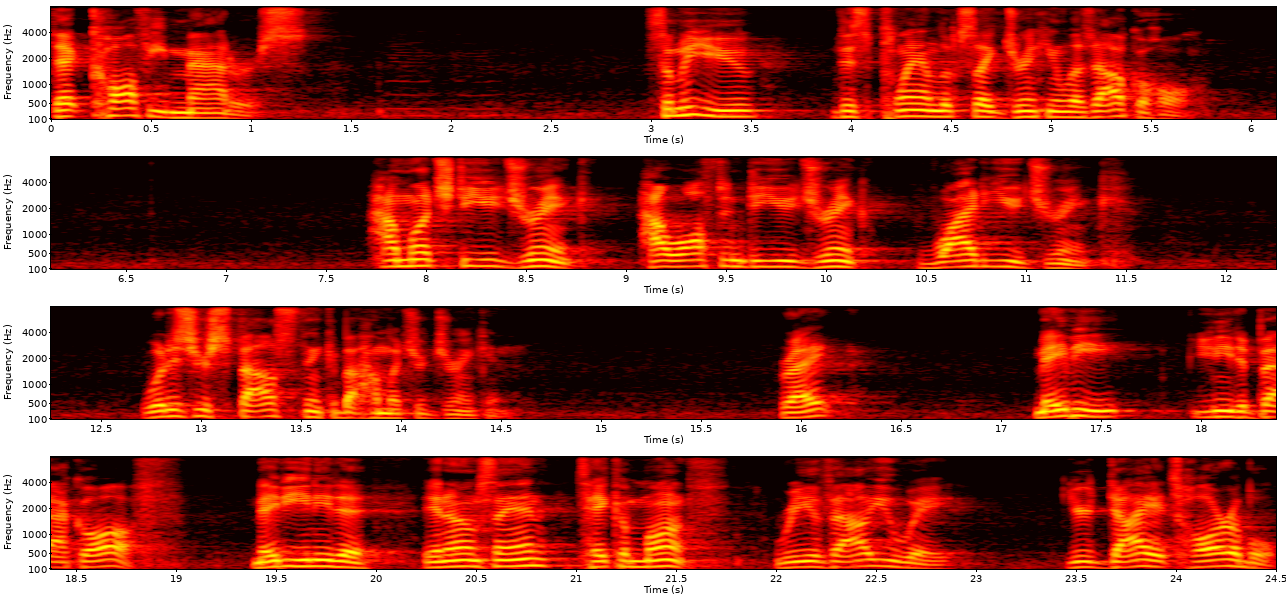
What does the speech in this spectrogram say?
that coffee matters. Some of you, this plan looks like drinking less alcohol. How much do you drink? How often do you drink? Why do you drink? What does your spouse think about how much you're drinking? Right? Maybe you need to back off. Maybe you need to, you know what I'm saying? Take a month, reevaluate. Your diet's horrible.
